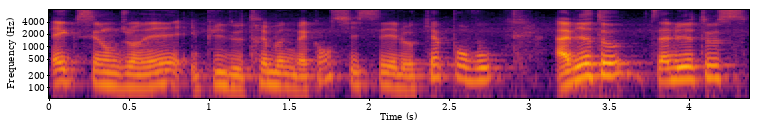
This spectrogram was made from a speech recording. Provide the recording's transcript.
excellente journée et puis de très bonnes vacances si c'est le cas pour vous. À bientôt, salut à tous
